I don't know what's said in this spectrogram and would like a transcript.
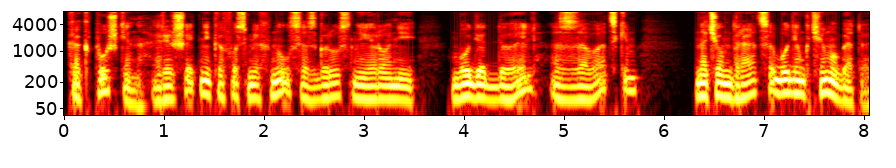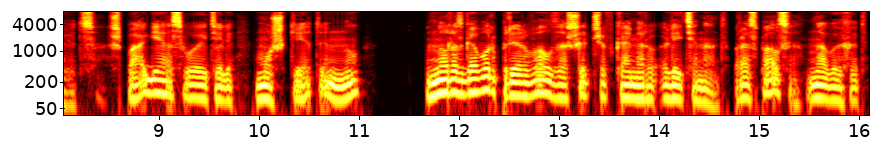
Как Пушкин, Решетников усмехнулся с грустной иронией. «Будет дуэль с Завадским? На чем драться будем, к чему готовиться? Шпаги освоить или мушкеты? Ну...» Но разговор прервал зашедший в камеру лейтенант. Проспался на выход.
